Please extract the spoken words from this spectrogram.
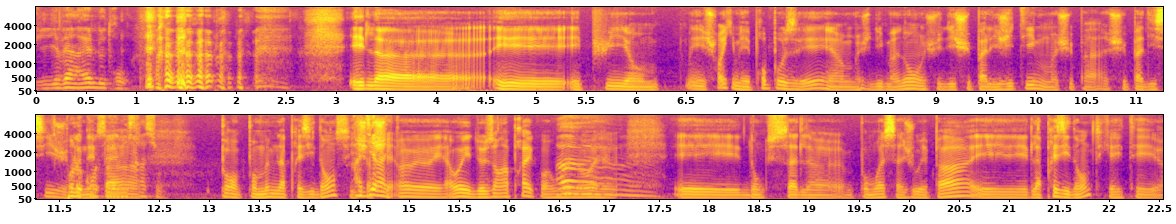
Il y avait un L de trop. Et, le, et, et puis, on- et je crois qu'il m'avait proposé. euh, Moi, je dis bah non, je dis je suis pas légitime. Moi, je suis pas, je suis pas d'ici. Pour le conseil d'administration. Pour, pour même la présidence. il Ah, direct. cherchait- ouais, ouais, ouais. Ah ouais, deux ans après, quoi. Ah. Et donc, ça, pour moi, ça jouait pas. Et la présidente qui a été euh,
